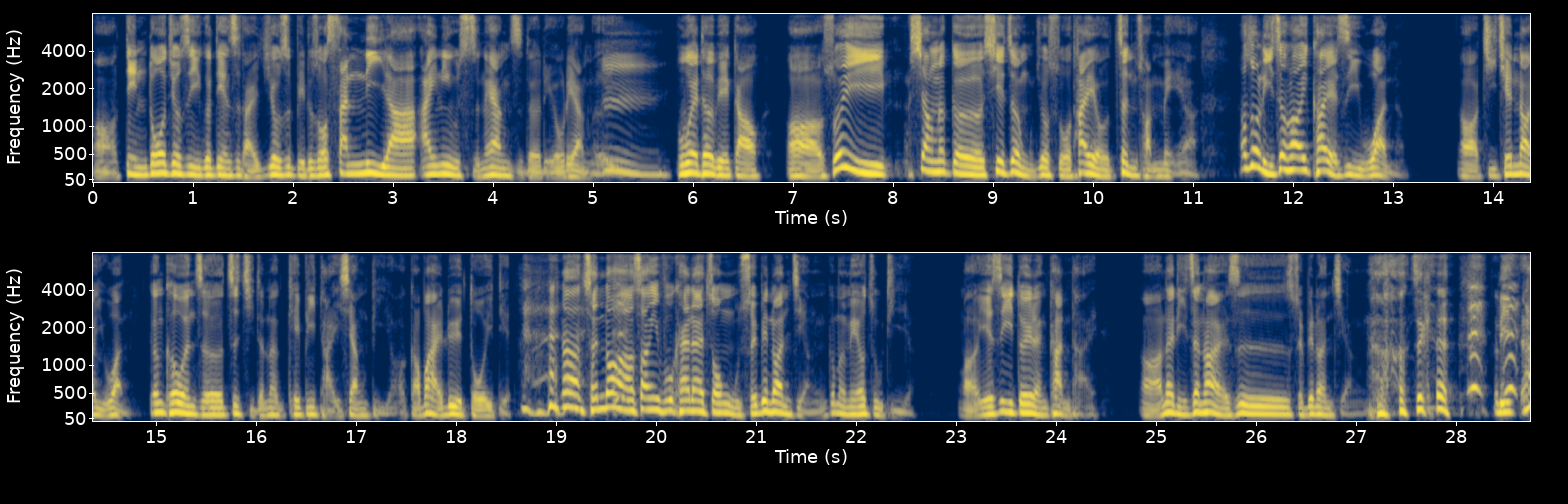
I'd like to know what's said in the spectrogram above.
哦，顶多就是一个电视台，就是比如说三立啦、iNews 那样子的流量而已，不会特别高哦。所以像那个谢振武就说，他有正传媒啊，他说李正浩一开也是一万呢，啊，几千到一万，跟柯文哲自己的那个 KP 台相比啊，搞不好还略多一点。那陈东豪上一副开在中午，随便乱讲，根本没有主题啊，啊，也是一堆人看台啊。那李正浩也是随便乱讲，这个李他。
